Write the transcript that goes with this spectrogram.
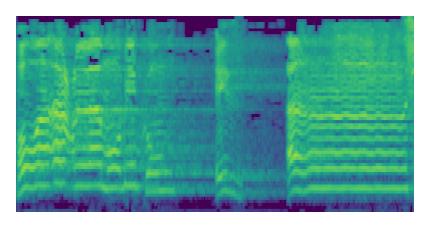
هو أعلم بكم إذ أنشأكم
